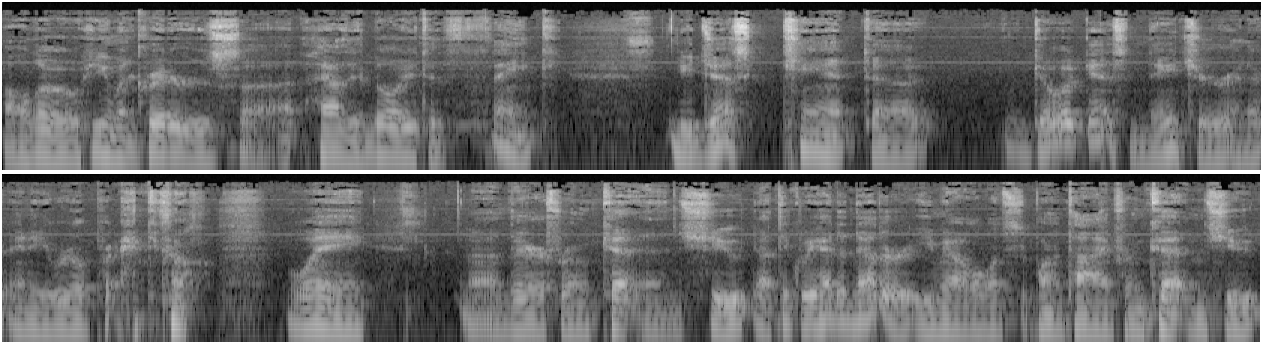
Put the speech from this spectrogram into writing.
although human critters uh, have the ability to think, you just can't uh, go against nature in any real practical way. Uh, there from Cut and Shoot. I think we had another email once upon a time from Cut and Shoot,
